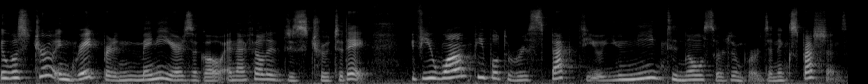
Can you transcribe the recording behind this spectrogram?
It was true in Great Britain many years ago, and I feel it is true today. If you want people to respect you, you need to know certain words and expressions.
